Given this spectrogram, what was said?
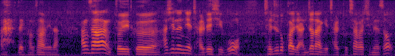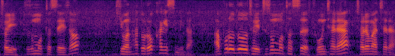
아, 네, 감사합니다. 항상 저희 그 하시는 일 잘 되시고 제주도까지 안전하게 잘 도착하시면서 저희 두손모터스에서 기원하도록 하겠습니다. 앞으로도 저희 두손모터스 좋은 차량, 저렴한 차량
